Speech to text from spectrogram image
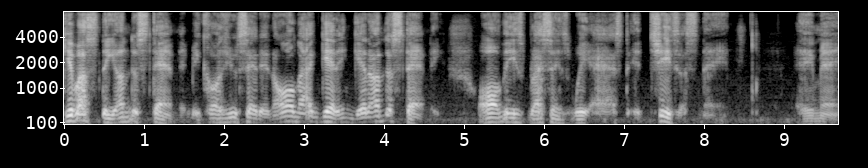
Give us the understanding because you said, in all thy getting, get understanding. All these blessings we ask in Jesus' name. Amen.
